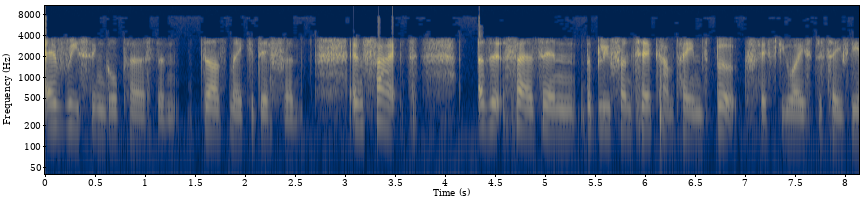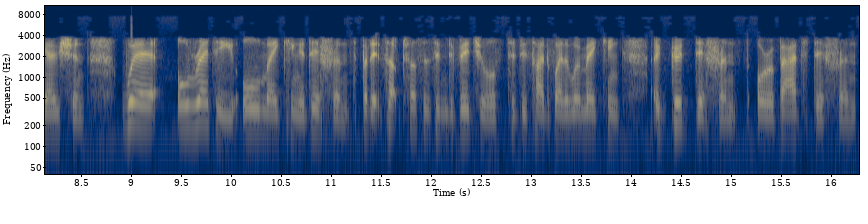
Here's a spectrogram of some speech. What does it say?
every single person does make a difference. In fact, as it says in the Blue Frontier Campaign's book, 50 Ways to Save the Ocean, we're already all making a difference, but it's up to us as individuals to decide whether we're making a good difference or a bad difference.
